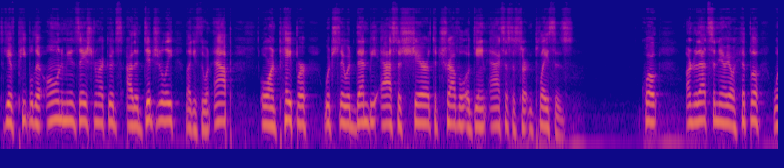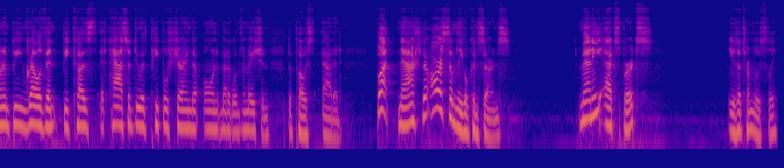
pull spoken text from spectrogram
to give people their own immunization records either digitally, like it's through an app, or on paper, which they would then be asked to share to travel or gain access to certain places. Quote, under that scenario, HIPAA wouldn't be relevant because it has to do with people sharing their own medical information, the Post added. But, Nash, there are some legal concerns. Many experts, I use that term loosely,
